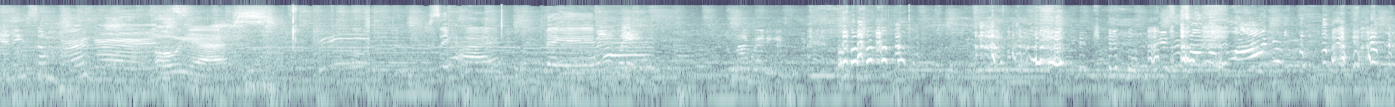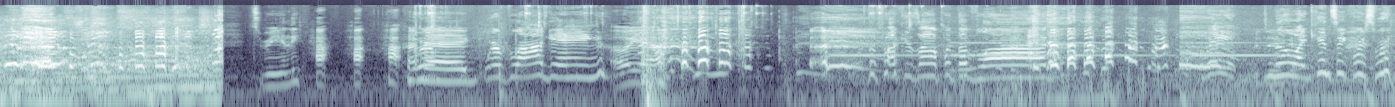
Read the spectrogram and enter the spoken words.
Getting some burgers. Oh yes. Say hi. Say Wait, wait. I'm not ready. Hot. We're- Meg. We're vlogging. Oh yeah. the fuck is up with the vlog? Wait, no, I can't say curse words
